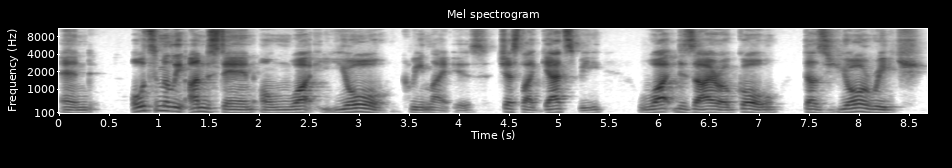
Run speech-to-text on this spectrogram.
and ultimately understand on what your green light is. Just like Gatsby, what desire or goal does your reach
